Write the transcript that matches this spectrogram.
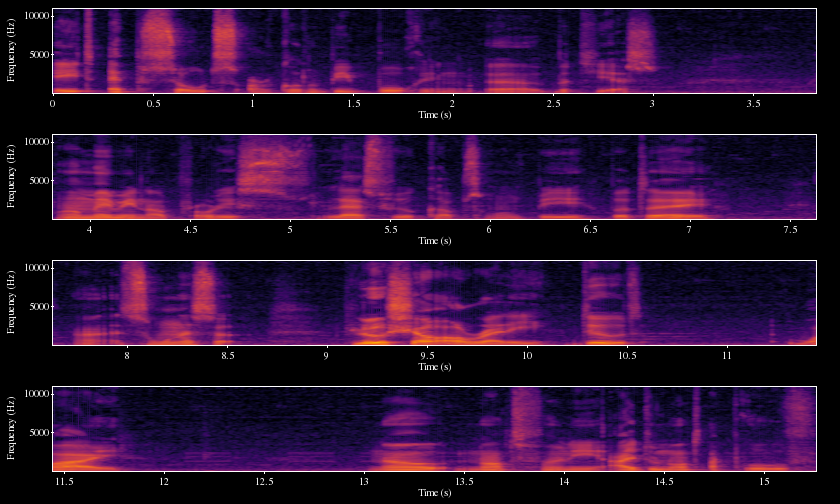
8 episodes are gonna be boring. Uh, but yes. Well, maybe not. Probably last few cups won't be. But hey, uh, someone has a blue shell already. Dude, why? No, not funny. I do not approve.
